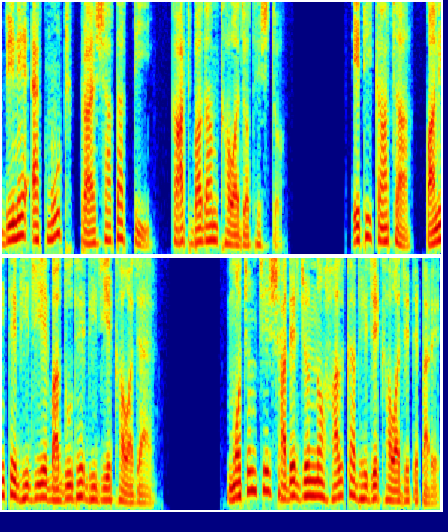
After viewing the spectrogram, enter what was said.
দিনে এক মুঠ প্রায় সাত আটটি কাঠবাদাম খাওয়া যথেষ্ট। এটি কাঁচা, পানিতে ভিজিয়ে বা দুধে ভিজিয়ে খাওয়া যায়। মচঞ্চে স্বাদের জন্য হালকা ভেজে খাওয়া যেতে পারে।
